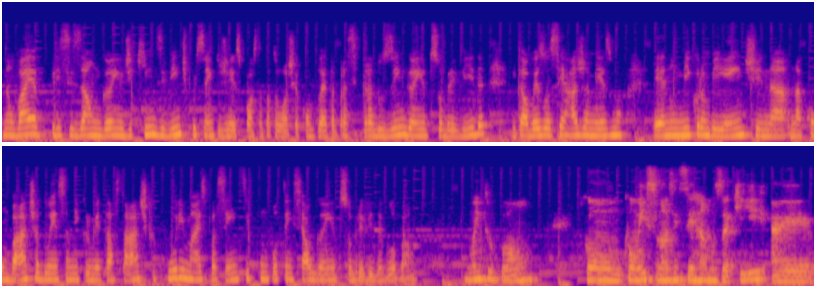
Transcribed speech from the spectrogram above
não vai precisar um ganho de 15, 20% de resposta patológica completa para se traduzir em ganho de sobrevida, e talvez você haja mesmo é, num microambiente, na, na combate à doença micrometastática, cure mais pacientes e com potencial ganho de sobrevida global. Muito bom. Com, com isso, nós encerramos aqui é,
